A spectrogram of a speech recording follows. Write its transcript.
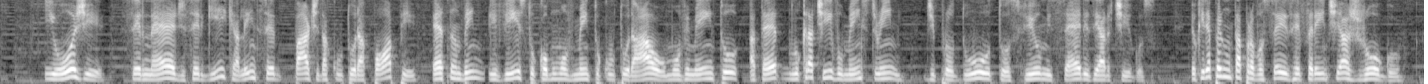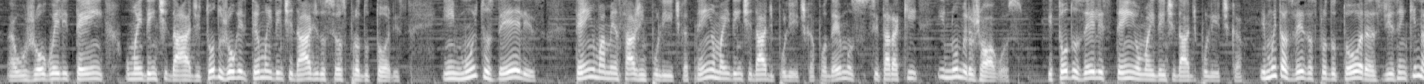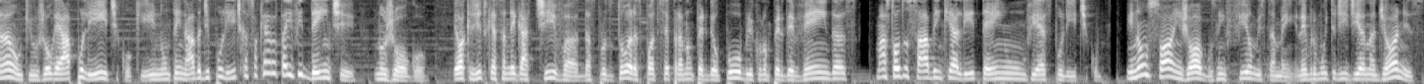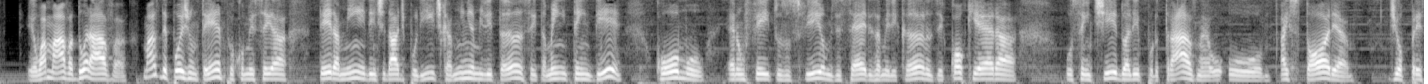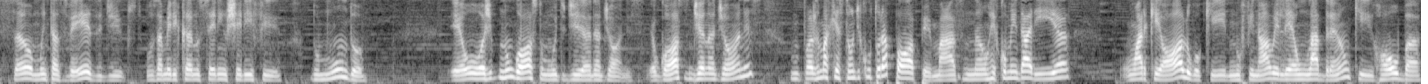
E hoje, ser nerd, ser geek, além de ser parte da cultura pop, é também visto como um movimento cultural, um movimento até lucrativo, mainstream, de produtos, filmes, séries e artigos. Eu queria perguntar para vocês referente a jogo. Né? O jogo ele tem uma identidade, todo jogo ele tem uma identidade dos seus produtores. E em muitos deles tem uma mensagem política, tem uma identidade política. Podemos citar aqui inúmeros jogos e todos eles têm uma identidade política. E muitas vezes as produtoras dizem que não, que o jogo é apolítico, que não tem nada de política, só que ela está evidente no jogo. Eu acredito que essa negativa das produtoras pode ser para não perder o público, não perder vendas, mas todos sabem que ali tem um viés político. E não só em jogos, em filmes também. lembro muito de Indiana Jones, eu amava, adorava. Mas depois de um tempo eu comecei a ter a minha identidade política, a minha militância e também entender como eram feitos os filmes e séries americanas e qual que era o sentido ali por trás, né? O, o, a história de opressão, muitas vezes, de os americanos serem o xerife do mundo. Eu hoje não gosto muito de Indiana Jones. Eu gosto de Indiana Jones por uma questão de cultura pop, mas não recomendaria um arqueólogo que no final ele é um ladrão que rouba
